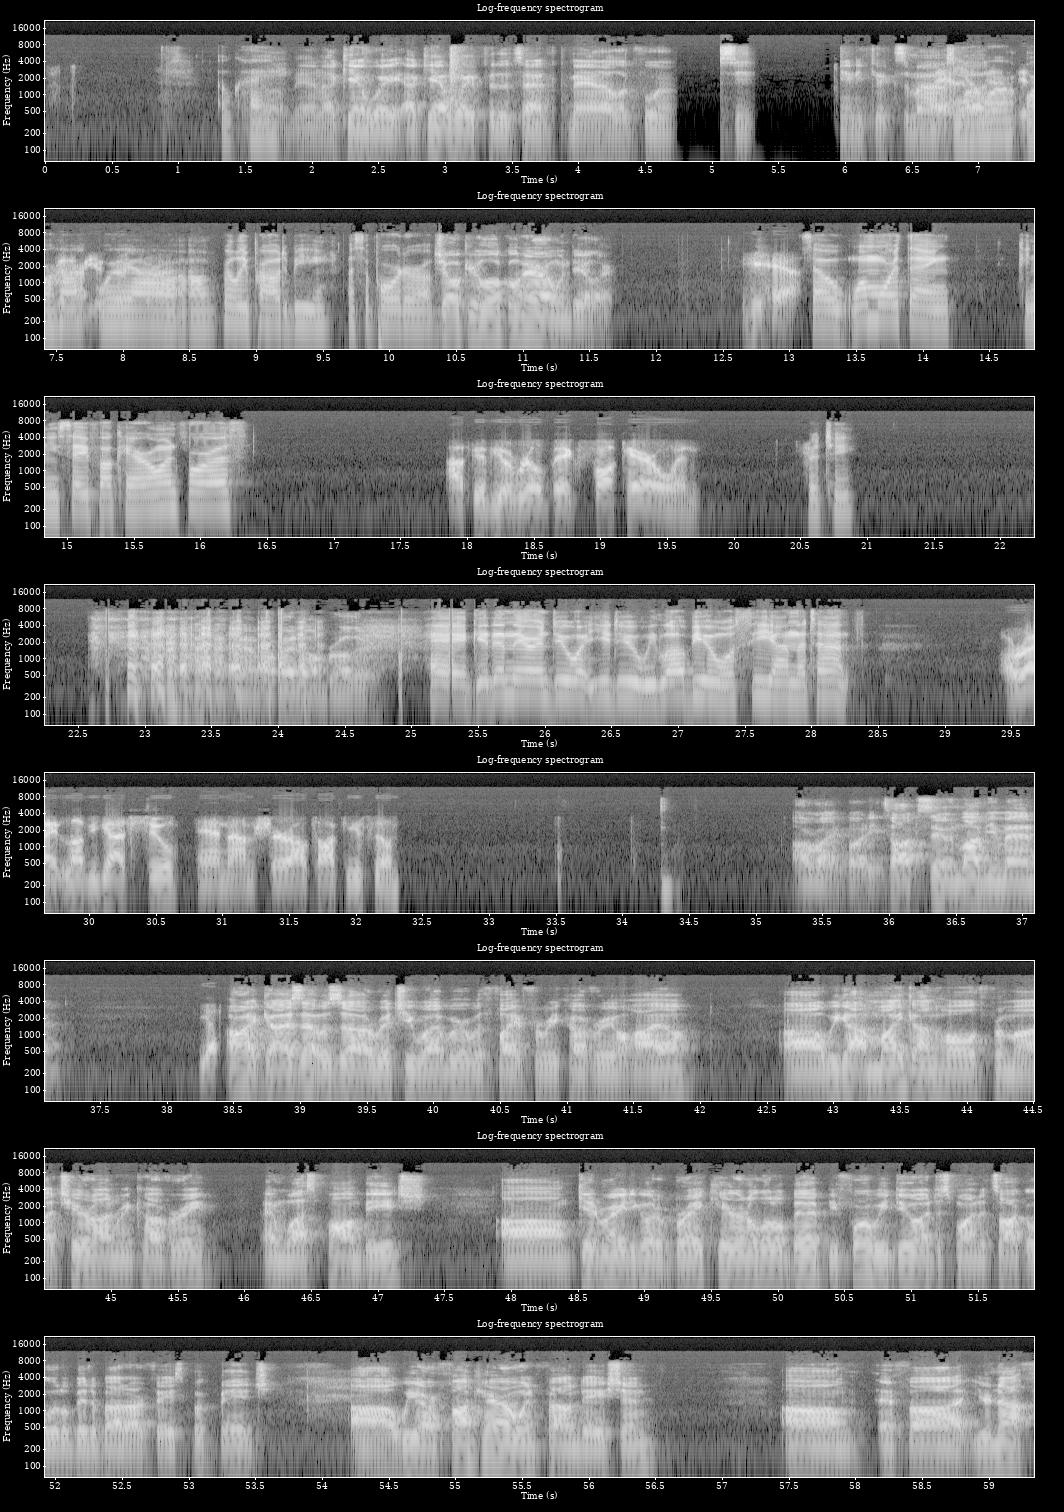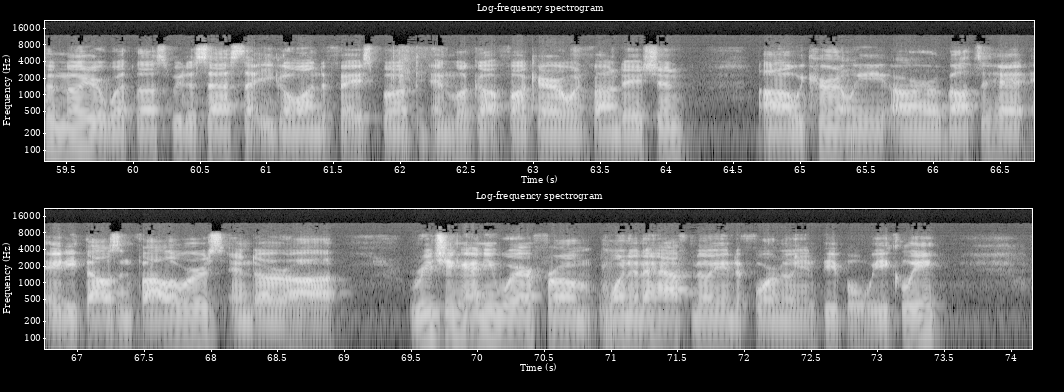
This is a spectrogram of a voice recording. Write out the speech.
Okay. Oh, man, I can't wait. I can't wait for the 10th, man. I look forward to seeing and he kick some ass. Man, yeah, bud. we're we're hard, we are uh, really proud to be a supporter of. Joke your local heroin dealer. Yeah, So one more thing, can you say fuck heroin for us, I'll give you a real big fuck heroin. Richie? right on, brother. Hey, get in there and do what you do. We love you. We'll see you on the 10th. All right, love you guys too, and I'm sure I'll talk to you soon. All right, buddy. Talk soon. Love you, man. Yep. All right, guys. That was uh, Richie Webber with Fight for Recovery Ohio. Uh, we got Mike on hold from uh, Chiron Recovery in West Palm Beach. Um, getting ready to go to break here in a little bit. Before we do, I just wanted to talk a little bit about our Facebook page. Uh, we are Fuck Heroin Foundation. Um, if uh, you're not familiar with us, we just ask that you go onto Facebook and look up Fuck Heroin Foundation. Uh, we currently are about to hit 80,000 followers and are uh, reaching anywhere from one and a half million to four million people weekly.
